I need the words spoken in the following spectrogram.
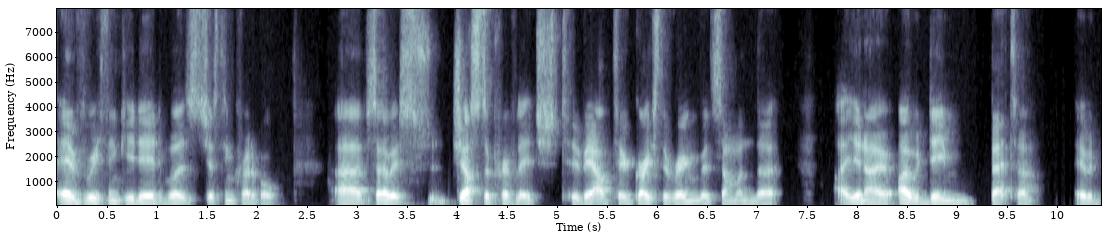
everything he did was just incredible. Uh, so it's just a privilege to be able to grace the ring with someone that, uh, you know, I would deem better. It would,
